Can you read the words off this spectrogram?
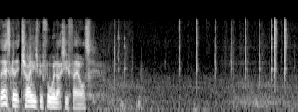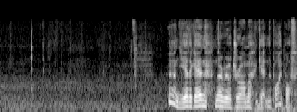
let's get it changed before it actually fails and yet again no real drama getting the pipe off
